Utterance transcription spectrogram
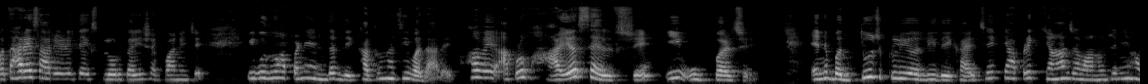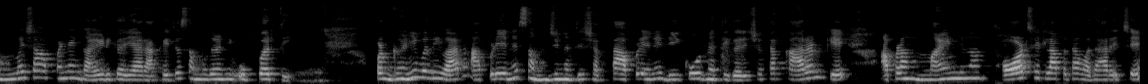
વધારે સારી રીતે એક્સપ્લોર કરી શકવાની છે, એ બધું આપણને અંદર દેખાતું નથી વધારે. હવે, આપણું હાયર સેલ્ફ છે, એ ઉપર છે. એને બધું જ ક્લિયરલી દેખાય છે કે આપણે ક્યાં જવાનું છે અને હંમેશા આપણને ગાઈડ કર્યા રાખે છે સમુદ્રની ઉપરથી. પણ ઘણી બધી વાર આપણે એને સમજી નથી શકતા, આપણે એને ડીકોડ નથી કરી શકતા. કારણ કે આપણા માઇન્ડના થોટ્સ એટલા બધા વધારે છે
